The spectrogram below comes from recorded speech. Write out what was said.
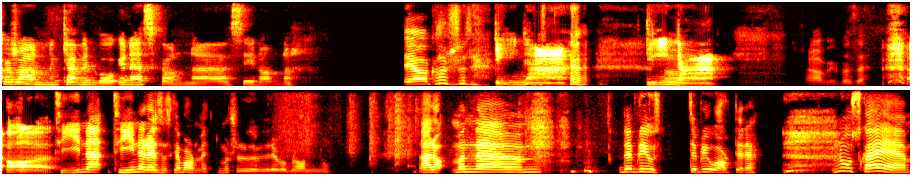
Kanskje han Kevin Vågenes kan eh, si navnet? Ja, kanskje det. Dina! Dina! Ja, vi får se. Ja, Tine, Tine det er søskenbarnet mitt. Du må ikke drive og blande nå. Nei da, men eh, det, blir jo, det blir jo artig, det. Nå skal jeg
